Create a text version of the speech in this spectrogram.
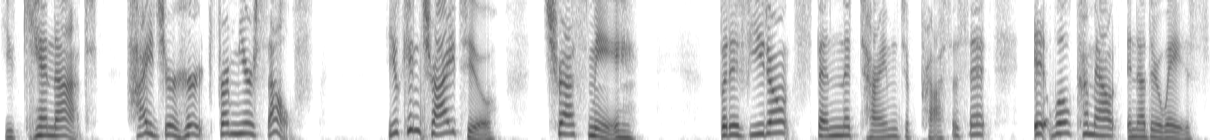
You cannot hide your hurt from yourself. You can try to, trust me. But if you don't spend the time to process it, it will come out in other ways.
